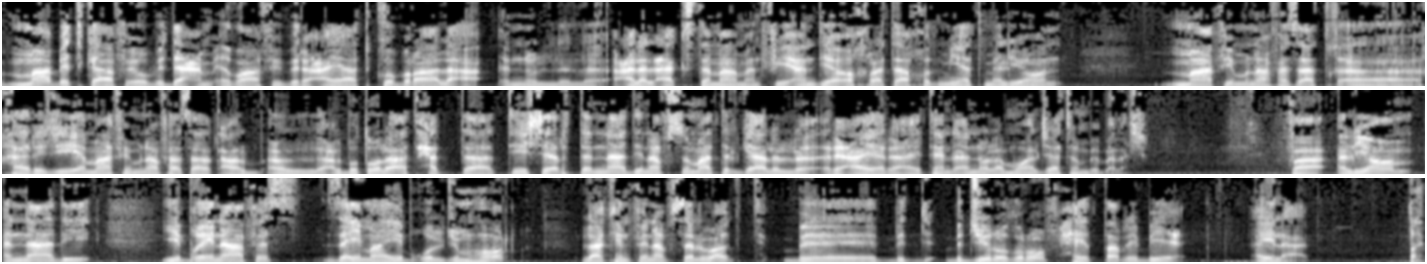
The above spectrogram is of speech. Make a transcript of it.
ما بتكافئه بدعم إضافي برعايات كبرى لا إنه على العكس تماما. في أندية أخرى تأخذ 100 مليون ما في منافسات آه، خارجية ما في منافسات على البطولات حتى تيشيرت النادي نفسه ما تلقى له رعايه رعايتين لأنه الأموال جاتهم ببلاش. فاليوم النادي يبغى ينافس زي ما يبغوا الجمهور لكن في نفس الوقت بتجيله ظروف حيضطر يبيع أي لاعب. طيب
